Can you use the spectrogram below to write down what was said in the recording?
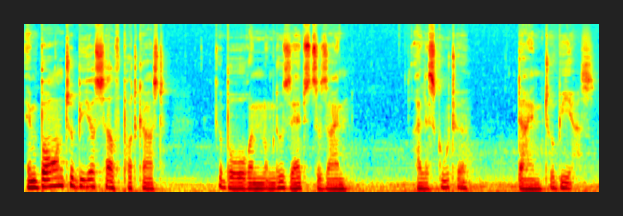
im Born to Be Yourself Podcast. Geboren, um du selbst zu sein. Alles Gute, dein Tobias.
